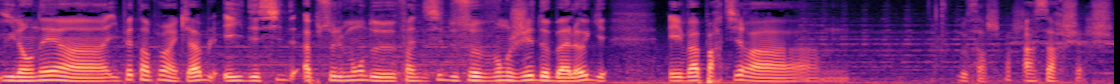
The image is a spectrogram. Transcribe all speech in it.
il en est un, il pète un peu un câble et il décide absolument de, enfin, il décide de se venger de Balog et il va partir à, à sa recherche.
